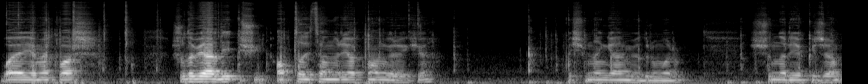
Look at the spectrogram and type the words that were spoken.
Baya yemek var. Şurada bir yerde şu aptal itemleri yakmam gerekiyor. Peşimden gelmiyordur umarım. Şunları yakacağım.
